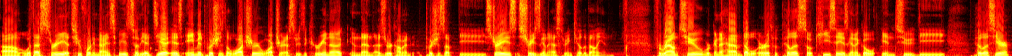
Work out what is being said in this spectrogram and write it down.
Um, with S3 at 249 speed, so the idea is Amid pushes the Watcher, Watcher S3 is the Karina, and then Azure Comet pushes up the Straze. Straze is going to S3 and kill the Bellion. For round two, we're going to have double Earth with Pyllis. So Kise is going to go into the Pyllis here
